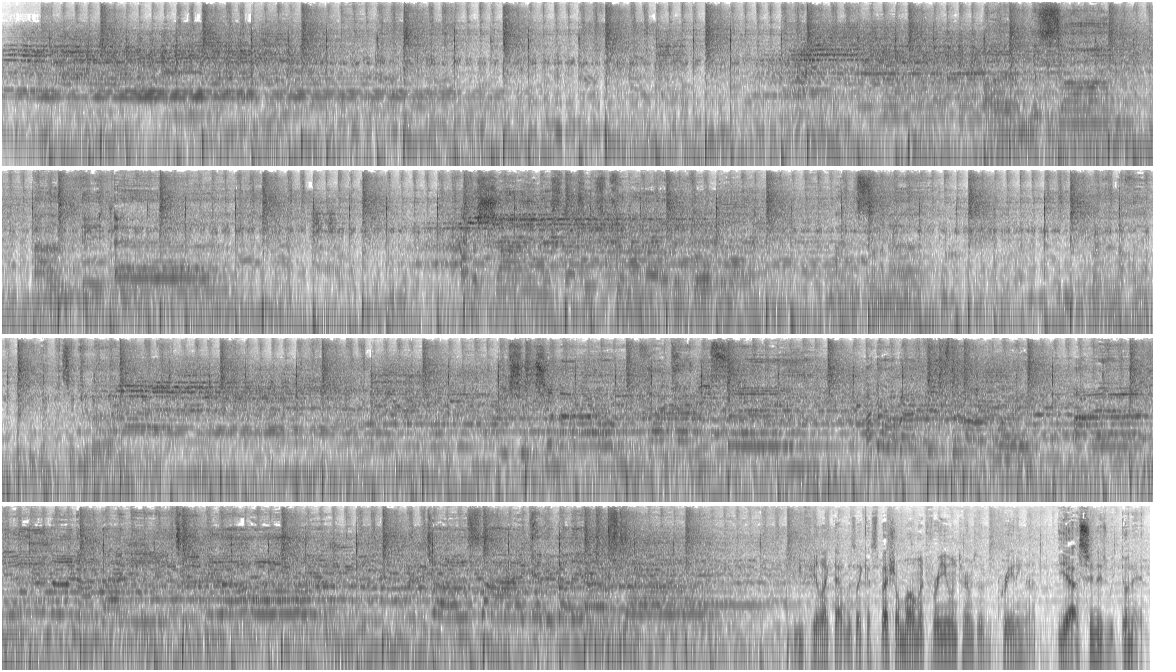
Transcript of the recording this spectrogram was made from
Like that was like a special moment for you in terms of creating that? Yeah, as soon as we'd done it,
